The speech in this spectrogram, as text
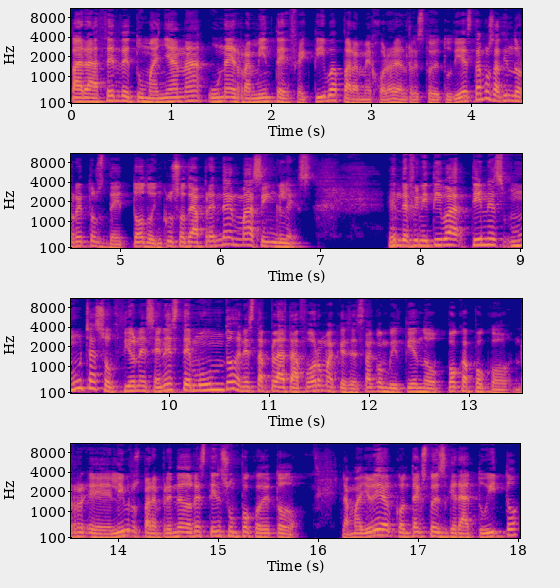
para hacer de tu mañana una herramienta efectiva para mejorar el resto de tu día. Estamos haciendo retos de todo, incluso de aprender más inglés. En definitiva, tienes muchas opciones en este mundo, en esta plataforma que se está convirtiendo poco a poco, eh, libros para emprendedores, tienes un poco de todo. La mayoría del contexto es gratuito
